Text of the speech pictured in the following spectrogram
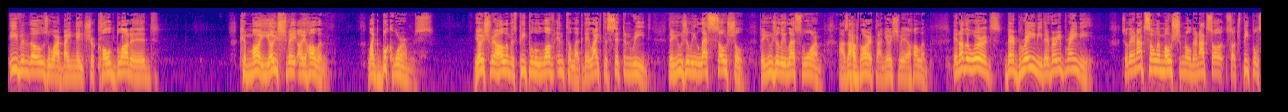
Even those who are by nature cold blooded, like bookworms. Yoshvei Halim is people who love intellect. They like to sit and read. They're usually less social. They're usually less warm. Azavart on Yoshvei. In other words, they're brainy. They're very brainy. So they're not so emotional. They're not so such people's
